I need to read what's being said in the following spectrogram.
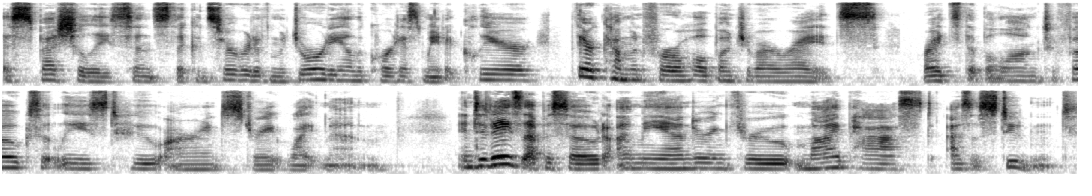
especially since the conservative majority on the court has made it clear they're coming for a whole bunch of our rights rights that belong to folks, at least, who aren't straight white men. In today's episode, I'm meandering through my past as a student.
